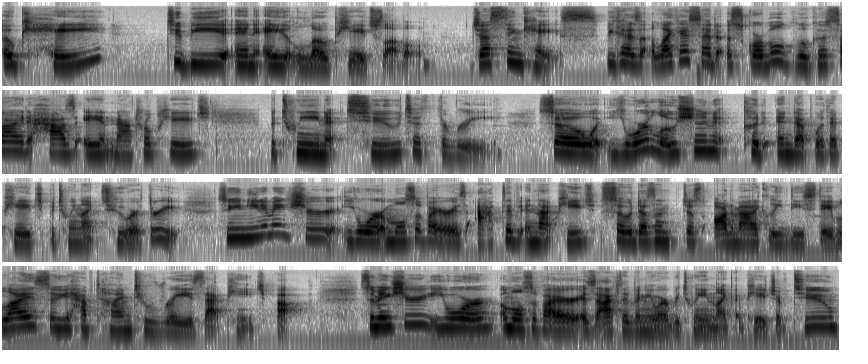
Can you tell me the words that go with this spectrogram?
okay to be in a low pH level, just in case. Because, like I said, ascorbyl glucoside has a natural pH between two to three. So your lotion could end up with a pH between like two or three. So you need to make sure your emulsifier is active in that pH so it doesn't just automatically destabilize so you have time to raise that pH up. So make sure your emulsifier is active anywhere between like a pH of two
